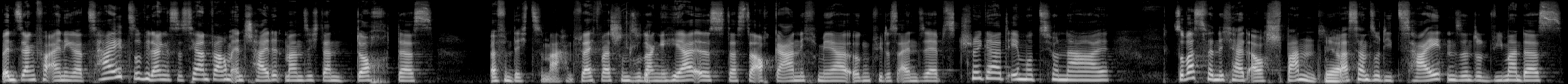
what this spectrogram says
wenn Sie sagen vor einiger Zeit, so wie lange ist es her und warum entscheidet man sich dann doch, das öffentlich zu machen? Vielleicht, weil es schon so lange her ist, dass da auch gar nicht mehr irgendwie das einen selbst triggert emotional. Sowas finde ich halt auch spannend, Ja. was dann so die Zeiten sind und wie man das,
